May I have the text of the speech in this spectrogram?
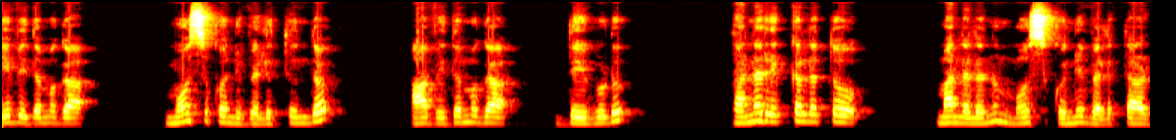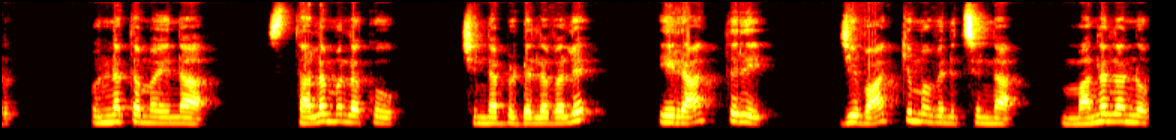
ఏ విధముగా మోసుకొని వెళుతుందో ఆ విధముగా దేవుడు తన రెక్కలతో మనలను మోసుకొని వెళతాడు. ఉన్నతమైన స్థలములకు చిన్న బిడ్డల వలె ఈ రాత్రి జీవాక్యము వినిచిన్న మనలను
